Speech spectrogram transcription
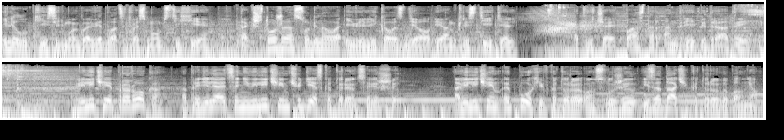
или Луки 7 главе 28 стихе. Так что же особенного и великого сделал Иоанн Креститель? Отвечает пастор Андрей Бедратый. Величие пророка определяется не величием чудес, которые он совершил, а величием эпохи, в которую он служил и задачи, которую выполнял.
